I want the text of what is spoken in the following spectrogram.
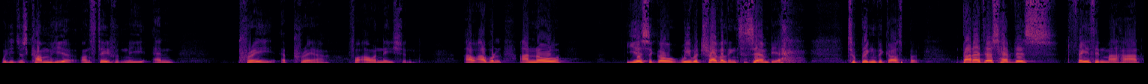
will you just come here on stage with me and pray a prayer for our nation? I, I will. I know years ago we were traveling to Zambia to bring the gospel, but I just have this faith in my heart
